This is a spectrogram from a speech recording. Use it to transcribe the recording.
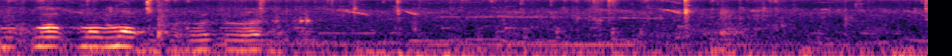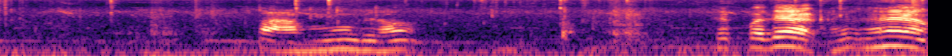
มกมกมกมกเออเออปลาหมูพี่น้องเห็ดปลาแดกเห็ดแห้ง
